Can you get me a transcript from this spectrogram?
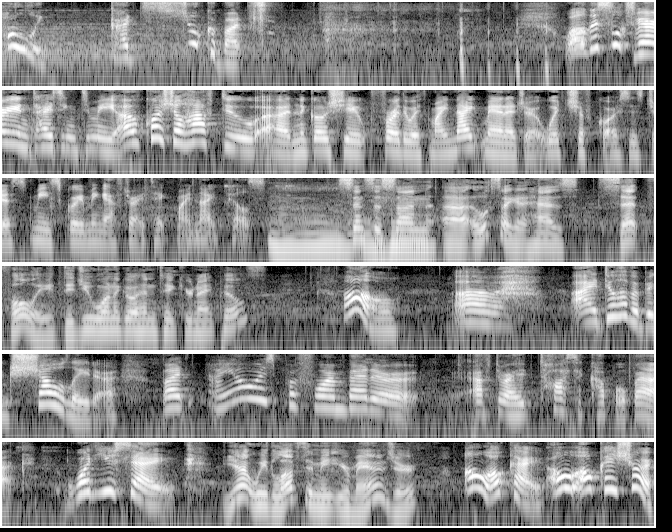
Holy God, butts. Well, this looks very enticing to me. Of course, you'll have to uh, negotiate further with my night manager, which, of course, is just me screaming after I take my night pills. Since the sun, uh, it looks like it has set fully, did you want to go ahead and take your night pills? Oh, um, I do have a big show later, but I always perform better after I toss a couple back. What do you say? Yeah, we'd love to meet your manager. Oh, okay. Oh, okay, sure.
